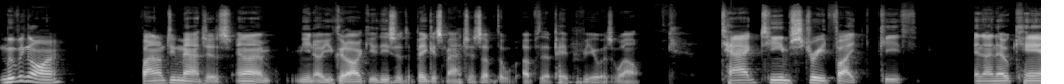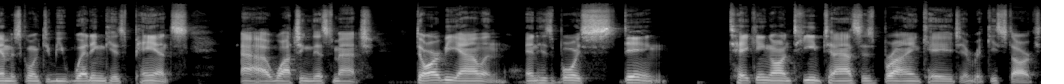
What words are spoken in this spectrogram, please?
moving on, final two matches, and I'm you know you could argue these are the biggest matches of the of the pay per view as well. Tag team street fight, Keith, and I know Cam is going to be wetting his pants uh, watching this match. Darby Allin and his boy Sting taking on Team Taz's Brian Cage and Ricky Starks.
